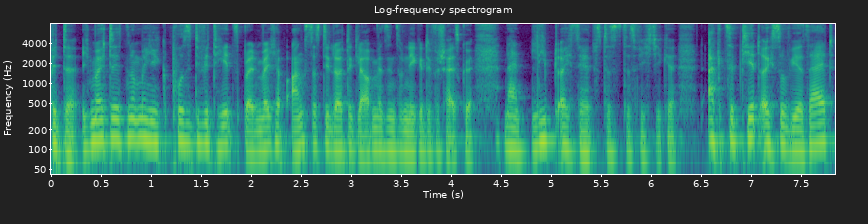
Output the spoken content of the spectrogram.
Bitte. Ich möchte jetzt nur mal hier Positivität spreaden, weil ich habe Angst, dass die Leute glauben, wir sind so negative Scheißkühe. Nein, liebt euch selbst, das ist das Wichtige. Akzeptiert euch so, wie ihr seid.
